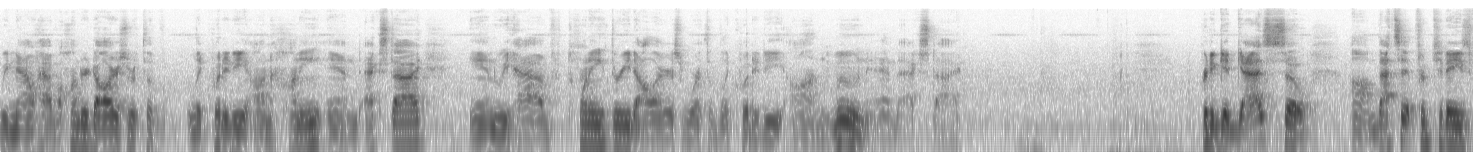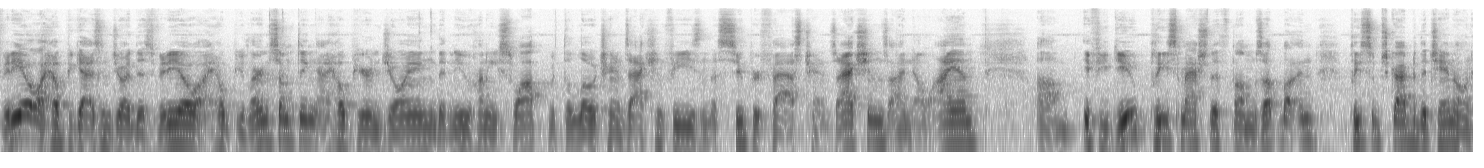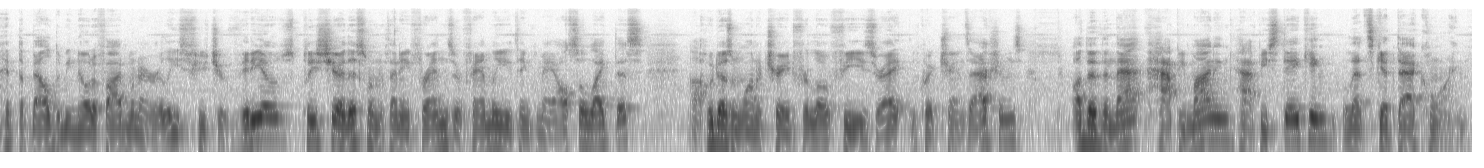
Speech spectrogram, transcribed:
we now have $100 worth of liquidity on Honey and XDAI, and we have $23 worth of liquidity on Moon and XDAI. Pretty good, guys. So um, that's it for today's video. I hope you guys enjoyed this video. I hope you learned something. I hope you're enjoying the new Honey Swap with the low transaction fees and the super fast transactions. I know I am. Um, if you do, please smash the thumbs up button. Please subscribe to the channel and hit the bell to be notified when I release future videos. Please share this one with any friends or family you think may also like this. Uh, who doesn't want to trade for low fees, right? And quick transactions. Other than that, happy mining, happy staking. Let's get that coin.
